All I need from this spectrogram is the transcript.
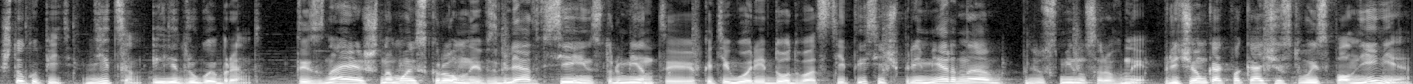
Что купить, Дитсон или другой бренд? Ты знаешь, на мой скромный взгляд, все инструменты в категории до 20 тысяч примерно плюс-минус равны. Причем как по качеству исполнения,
